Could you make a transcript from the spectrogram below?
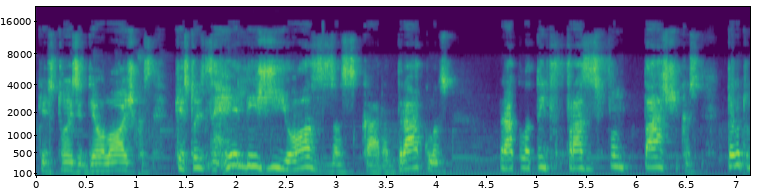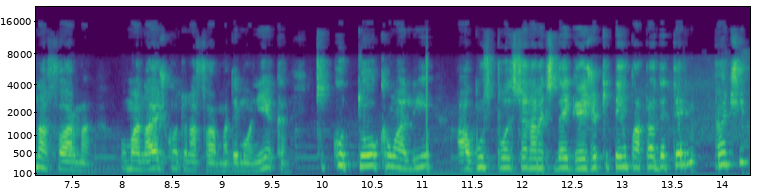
questões ideológicas, questões religiosas, cara. Drácula, Drácula tem frases fantásticas, tanto na forma humanoide quanto na forma demoníaca, que cutucam ali alguns posicionamentos da igreja que tem um papel determinante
